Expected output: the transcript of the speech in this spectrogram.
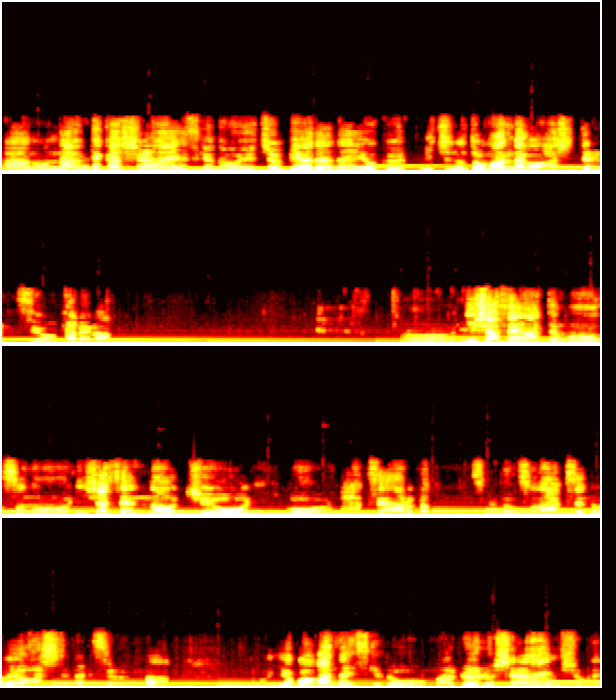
あの、なんでか知らないですけど、エチオピアではね、よく道のど真ん中を走ってるんですよ、彼ら。うん、2車線あっても、その2車線の中央にこう、白線あるかと思うんですけど、その白線の上を走ってたりする。まあ、よくわかんないですけど、まあ、ルール知らないんでしょうね。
